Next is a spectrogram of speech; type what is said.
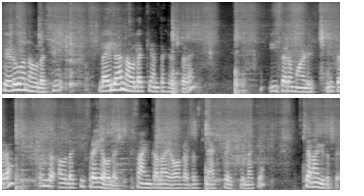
ತೆಳುವನ ಅವಲಕ್ಕಿ, ಲೈಲಾನ್ ಅವಲಕ್ಕಿ ಅಂತ ಹೇಳ್ತಾರೆ. ಈ ಥರ ಮಾಡಿ, ಈ ಥರ ಒಂದು ಅವಲಕ್ಕಿ, ಫ್ರೈ ಅವಲಕ್ಕಿ. ಸಾಯಂಕಾಲ ಯಾವಾಗಾದ್ರೂ ಸ್ನ್ಯಾಕ್ಸ್ ಟೈಪ್ ತಿನ್ನೋಕ್ಕೆ ಚೆನ್ನಾಗಿರುತ್ತೆ.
